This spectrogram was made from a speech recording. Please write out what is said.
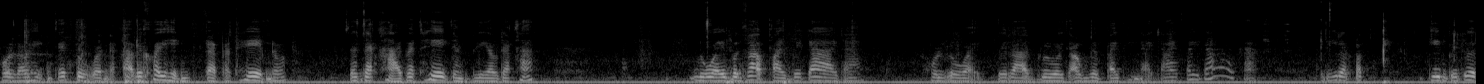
คนเราเห็นแก่ตัวนะคะ ไม่ค่อยเห็นแต่ประเทศเนาะ จะจะขายประเทศอย่างเดียวนะคะรวยมันก็ไปไม่ได้นะ คนรวย เวลารวยจะเอาเงินไปที่ไหนได้ไม่ได้ค่ะ อันนี้เราก็กินไปด้วย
